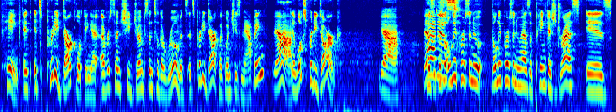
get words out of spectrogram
pink. It, it's pretty dark looking. Ever since she jumps into the room, it's it's pretty dark. Like when she's napping, Yeah. it looks pretty dark. yeah. Yeah, Because it the only person who the only person who has a pinkish dress is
